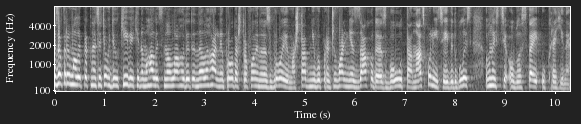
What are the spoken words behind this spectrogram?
Затримали 15 ділків, які намагались налагодити нелегальний продаж трофейної зброї. Масштабні випереджувальні заходи СБУ та Нацполіції відбулись в низці областей України.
